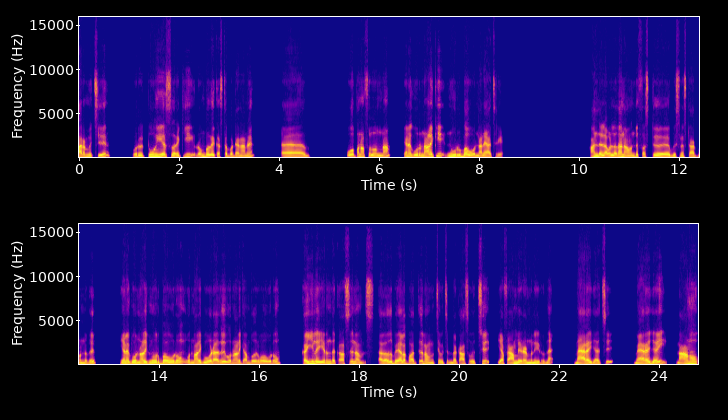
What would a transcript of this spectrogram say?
ஆரம்பித்து ஒரு டூ இயர்ஸ் வரைக்கும் ரொம்பவே கஷ்டப்பட்டேன் நான். ஓப்பனாக சொல்லணும்னா எனக்கு ஒரு நாளைக்கு நூறுரூபா ஓடினாலே ஆச்சரியம். அந்த லெவலில் தான் நான் வந்து ஃபஸ்ட்டு பிஸ்னஸ் ஸ்டார்ட் பண்ணது. எனக்கு ஒரு நாளைக்கு நூறுரூபா ஓடும் ஒரு நாளைக்கு ஓடாது ஒரு நாளைக்கு ஐம்பது ரூபா ஓடும். கையில் இருந்த காசு நான் அதாவது வேலை பார்த்து நான் மிச்சம் வச்சுருந்த காசை வச்சு என் ஃபேமிலியை ரன் பண்ணிகிட்டு இருந்தேன். மேரேஜ் ஆச்சு. மேரேஜ் ஆகி நானும்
